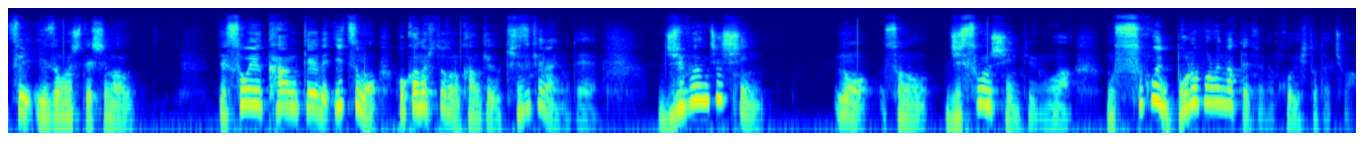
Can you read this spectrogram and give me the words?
つい依存してしまうでそういう関係でいつも他の人との関係が築けないので自分自身のその自尊心っていうのはもうすごいボロボロになってるんですよねこういう人たちは。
